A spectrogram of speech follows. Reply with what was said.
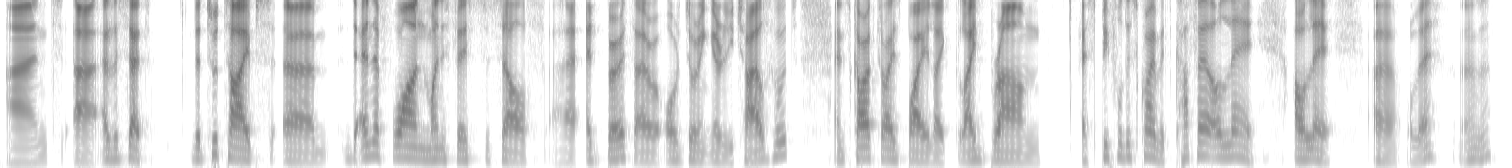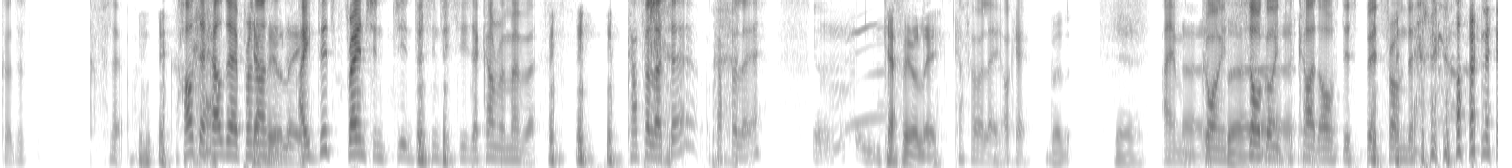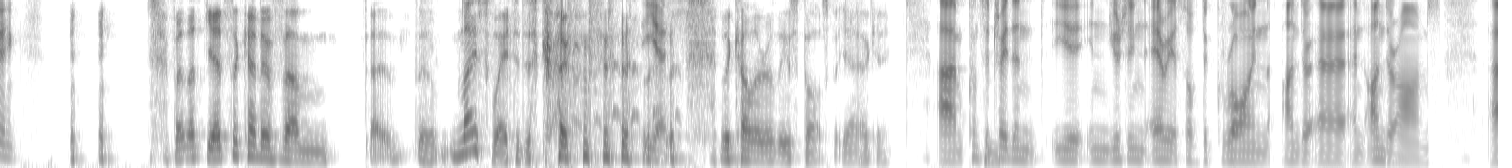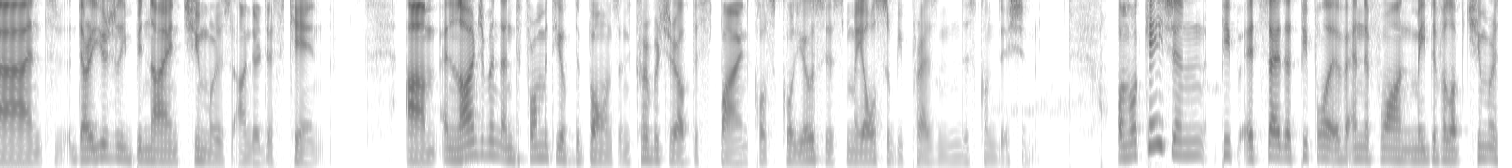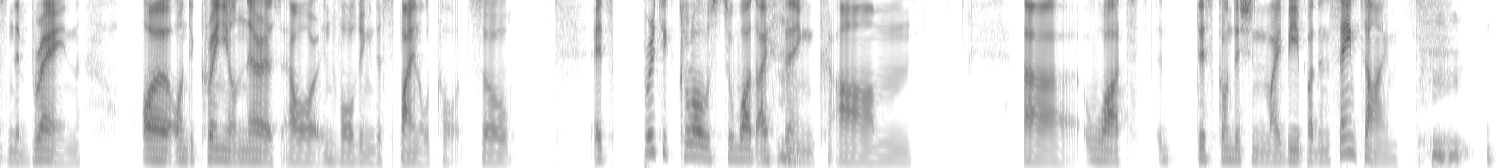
And uh, as I said, the two types, um, the NF1 manifests itself uh, at birth or, or, during early childhood, and it's characterized by like light brown, as people describe it, café au lait, au lait, uh, au lait, Cafe- How the hell do I pronounce it? I did French in this in GCs. I can't remember. Cafe latte? Cafe latte? Cafe au lait, Cafe au lait. Okay. but yeah. I'm Uh, going it's, so going to uh, cut off this bit from the recording. but that's yeah, it's a kind of um, uh, the nice way to describe Yes. the color of these spots. But yeah, okay. um, concentrated in, in usually in areas of the groin under uh, and underarms, and there are usually benign tumors under the skin. Um, enlargement and deformity of the bones and curvature of the spine, called scoliosis, may also be present in this condition. On occasion, people, it's said that people with NF1 may develop tumors in the brain or on the cranial nerves or involving the spinal cord. So it's pretty close to what I think um, uh, what this condition might be, but at the same time,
